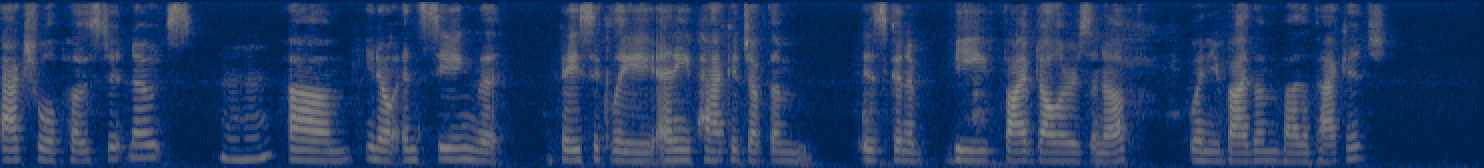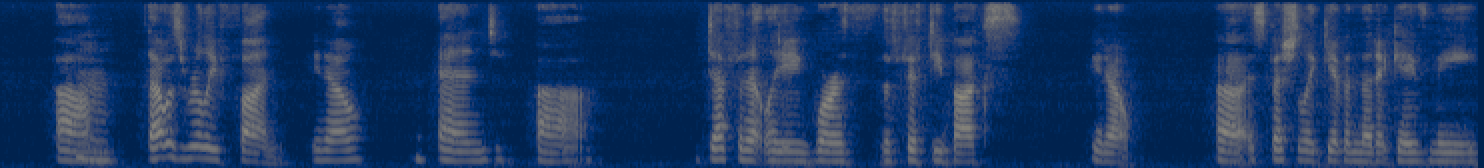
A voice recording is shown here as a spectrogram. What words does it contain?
actual Post-it notes, hmm um, you know, and seeing that basically any package of them is going to be five dollars and up when you buy them by the package. Um, That was really fun, you know, and uh, definitely worth the fifty bucks, you know, uh, especially given that it gave me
